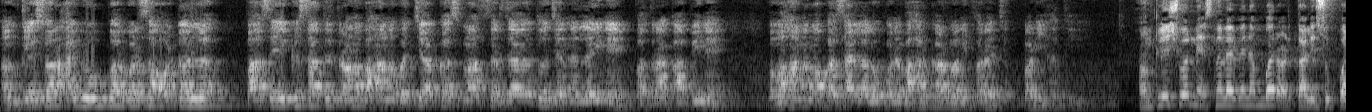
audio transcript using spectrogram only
અંકલેશ્વર હાઈવે ઉપર વર્ષા હોટલ પાસે એક સાથે ત્રણ વાહનો વચ્ચે અકસ્માત સર્જાયો હતો, જેને લઈને પતરા કાપીને વાહનોમાં ફસાયેલા લોકોને બહાર કાઢવાની ફરજ પડી હતી. અંકલેશ્વર નેશનલ હાઈવે નંબર અડતાલીસ ઉપર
